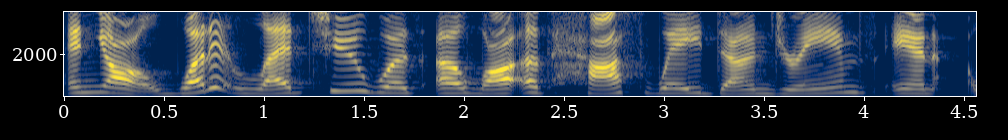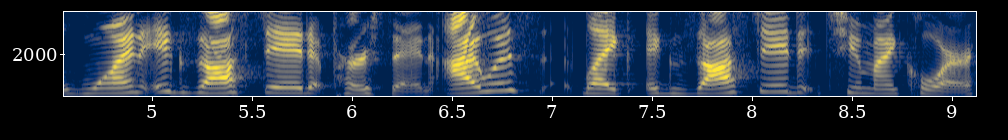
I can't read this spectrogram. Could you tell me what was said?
And y'all, what it led to was a lot of halfway done dreams and one exhausted person. I was like exhausted to my core.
